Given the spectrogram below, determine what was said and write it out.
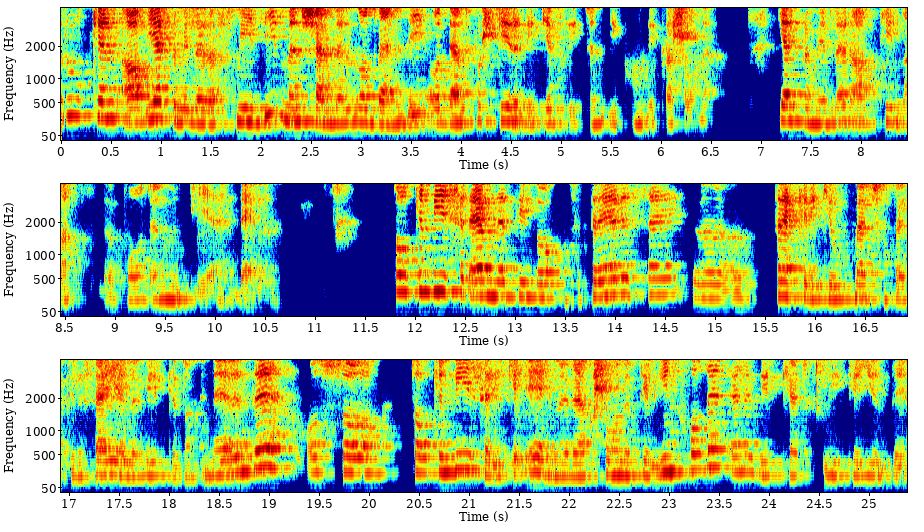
Bruken av hjelpemidler er smidig, men sjelden nødvendig, og den forstyrrer ikke flyten i kommunikasjonen hjelpemidler er tillatt på den muntlige delen. Tolken viser evne til å konsentrere seg, uh, trekker ikke oppmerksomhet til seg eller virker dominerende. Og så tolken viser ikke egne reaksjoner til innholdet eller virker likegyldig.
